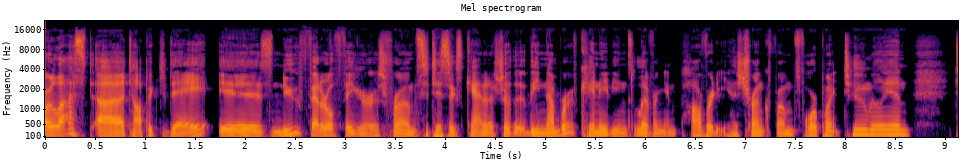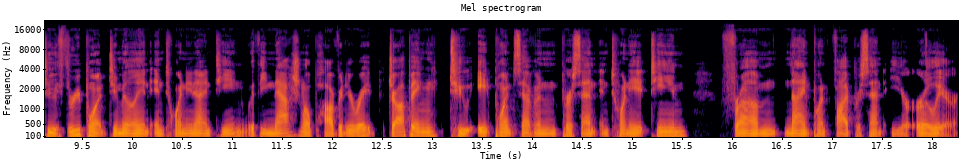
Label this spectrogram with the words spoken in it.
our last uh, topic today is new federal figures from Statistics Canada show that the number of Canadians living in poverty has shrunk from 4.2 million to 3.2 million in 2019, with the national poverty rate dropping to 8.7% in 2018 from 9.5% a year earlier.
